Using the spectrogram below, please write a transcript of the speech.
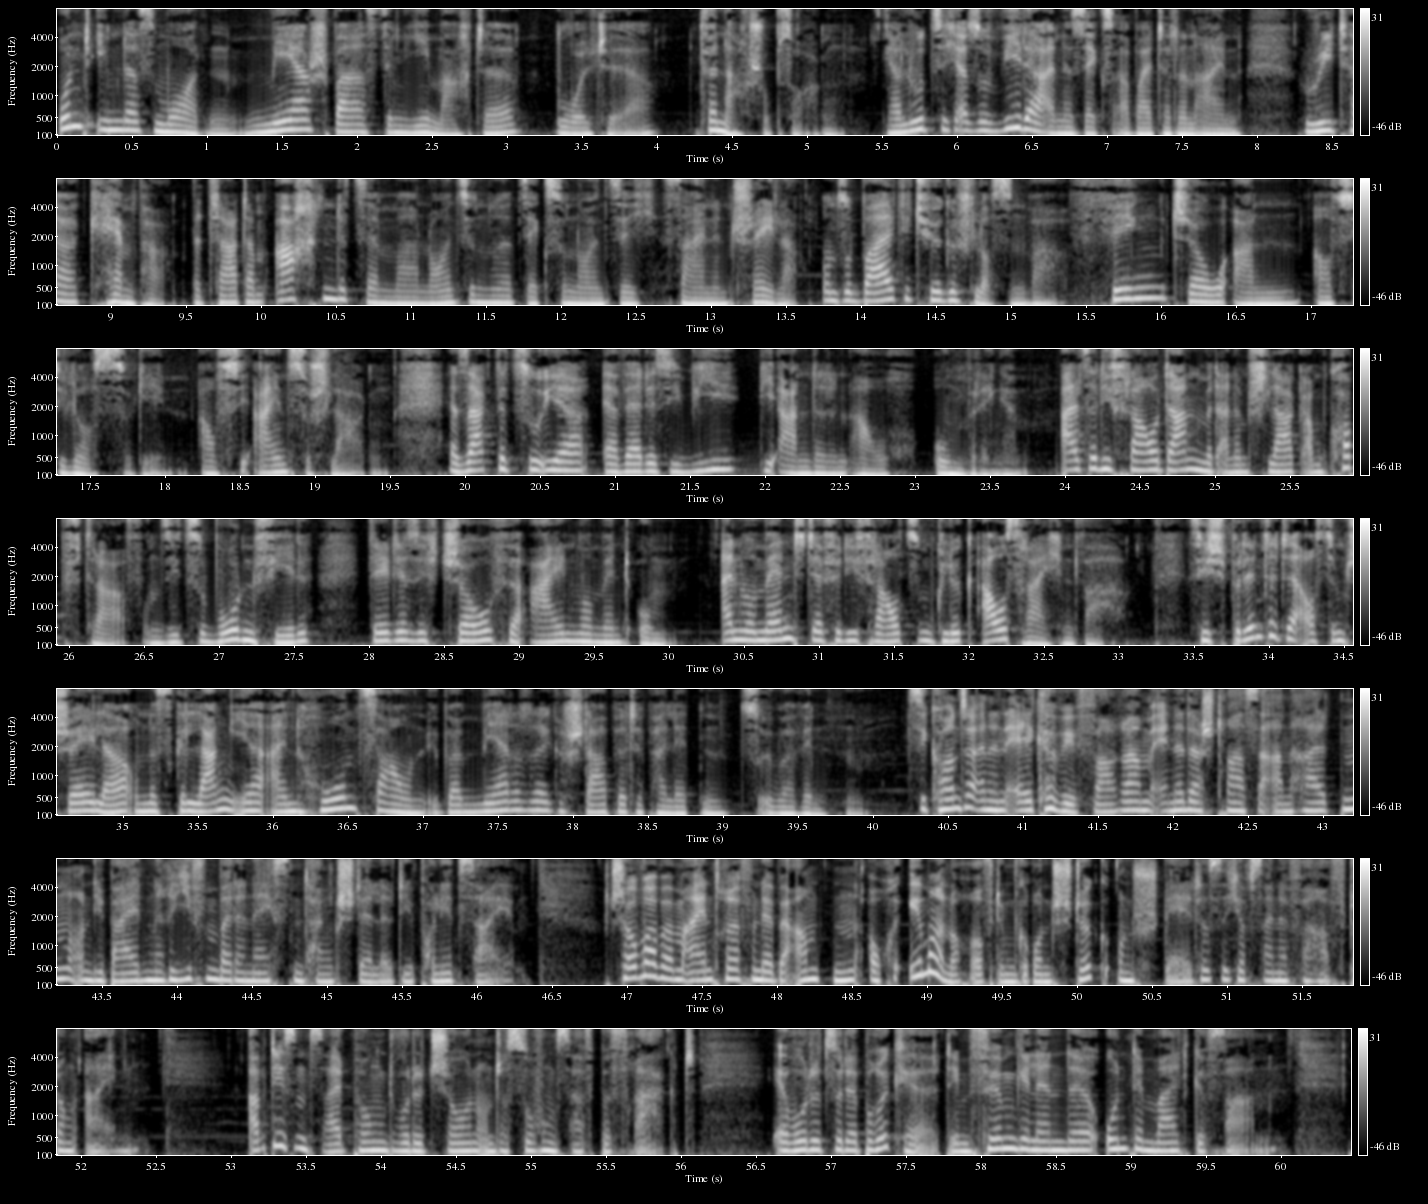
und ihm das Morden mehr Spaß denn je machte, wollte er für Nachschub sorgen. Er lud sich also wieder eine Sexarbeiterin ein. Rita Kemper betrat am 8. Dezember 1996 seinen Trailer. Und sobald die Tür geschlossen war, fing Joe an, auf sie loszugehen, auf sie einzuschlagen. Er sagte zu ihr, er werde sie wie die anderen auch umbringen. Als er die Frau dann mit einem Schlag am Kopf traf und sie zu Boden fiel, drehte sich Joe für einen Moment um. Ein Moment, der für die Frau zum Glück ausreichend war. Sie sprintete aus dem Trailer und es gelang ihr, einen hohen Zaun über mehrere gestapelte Paletten zu überwinden. Sie konnte einen Lkw-Fahrer am Ende der Straße anhalten und die beiden riefen bei der nächsten Tankstelle die Polizei. Joe war beim Eintreffen der Beamten auch immer noch auf dem Grundstück und stellte sich auf seine Verhaftung ein. Ab diesem Zeitpunkt wurde Joe in Untersuchungshaft befragt. Er wurde zu der Brücke, dem Firmengelände und dem Wald gefahren.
